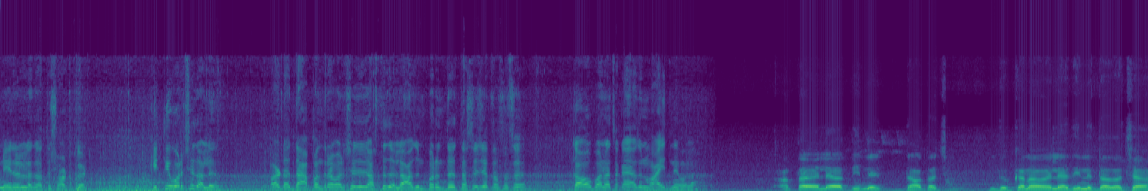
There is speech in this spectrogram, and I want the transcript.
नेरळला जातो शॉर्टकट किती वर्ष झालं? वाटतं दहा पंधरा वर्षाचं जास्त झालं अजूनपर्यंत तसंच्या तसंच गाव बनायचं काय अजून माहीत नाही मला. आता आल्या दिनेश दादाच्या दुकानावाल्या दिनेश दादाच्या.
